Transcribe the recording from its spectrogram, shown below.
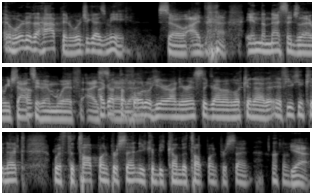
And where did it happen? Where'd you guys meet? So I, in the message that I reached out to him with, I, I said, got the photo uh, here on your Instagram. I'm looking at it. If you can connect with the top one percent, you can become the top one percent. yeah,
